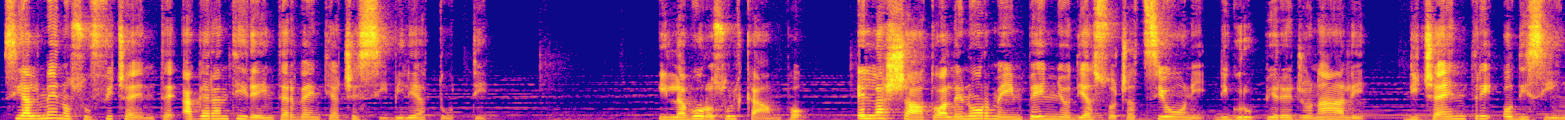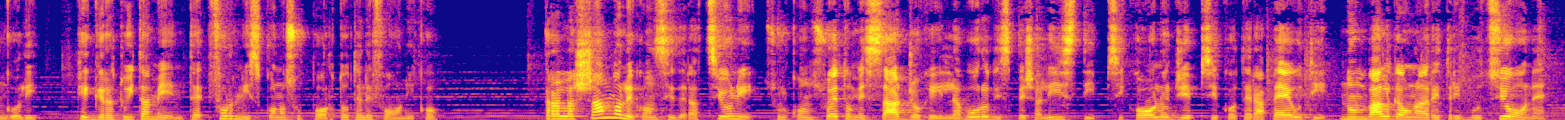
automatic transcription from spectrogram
sia almeno sufficiente a garantire interventi accessibili a tutti. Il lavoro sul campo è lasciato all'enorme impegno di associazioni, di gruppi regionali, di centri o di singoli che gratuitamente forniscono supporto telefonico. Tralasciando le considerazioni sul consueto messaggio che il lavoro di specialisti, psicologi e psicoterapeuti non valga una retribuzione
